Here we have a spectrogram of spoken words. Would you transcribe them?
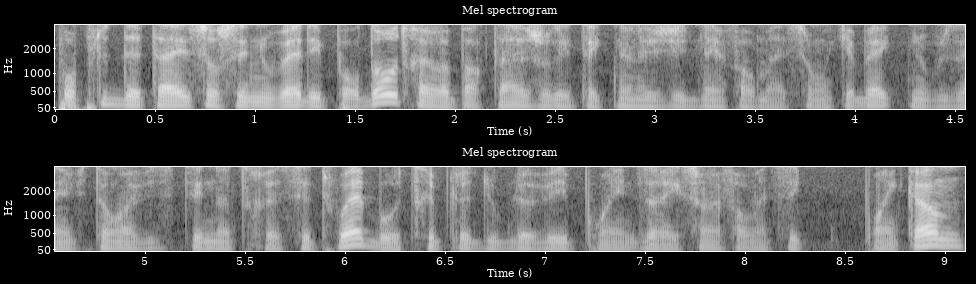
Pour plus de détails sur ces nouvelles et pour d'autres reportages sur les technologies de l'information au Québec, nous vous invitons à visiter notre site web au www.directioninformatique.com.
